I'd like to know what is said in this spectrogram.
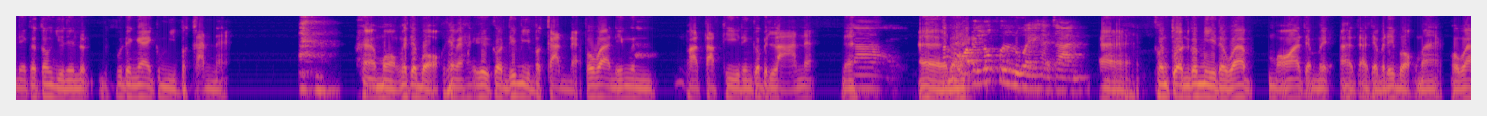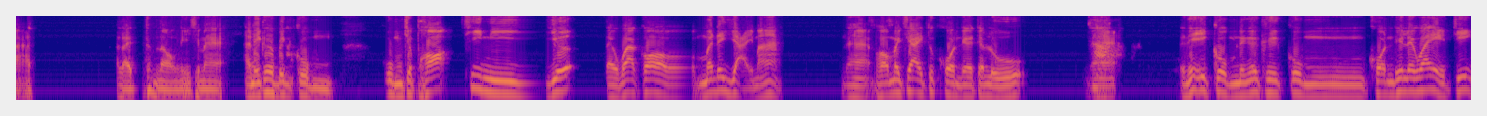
เนี่ยก็ต้องอยู่ในพูดง่ายๆก็มีประกันนะอ่าหมอก็จะบอกใช่ไหมคือคนที่มีประกันนะเพราะว่าอันนี้มันผ่าตัดทีนึงก็เป็นล้านนะ นะใช่เออต้องบอนะกว่าเป็นโรคคนรวยค่ะอาจารย์อ่าคนจนก็มีแต่ว่าหมออาจจะไม่อาอาจจะไม่ได้บอกมาก เพราะว่าอะไรทำนองนี้ใช่ไหมฮะอันนี้ก็เป็นกลุ่มกลุ่มเฉพาะที่มีเยอะ แต่ว่าก็ไม่ได้ใหญ่มากนะฮะเพราะไม่ใช่ทุกคนเนี่ยจะรู้นะค่ะฮะแต่นี่อีกกลุ่มหนึ่งก็คือกลุ่มคนที่เรียกว่าเอจิ้ง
